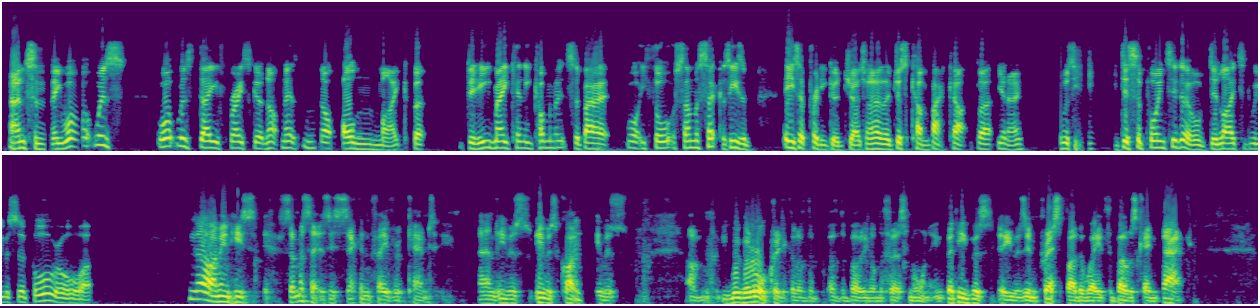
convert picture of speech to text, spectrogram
Anthony, what was what was Dave Bracegirdle not not on mic, but did he make any comments about what he thought of Somerset? Because he's a he's a pretty good judge. I know they've just come back up, but you know, was he disappointed or delighted we were so poor, or what? No, I mean he's Somerset is his second favourite county, and he was he was quite he was. Um, we were all critical of the of the bowling on the first morning, but he was he was impressed by the way the bowlers came back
